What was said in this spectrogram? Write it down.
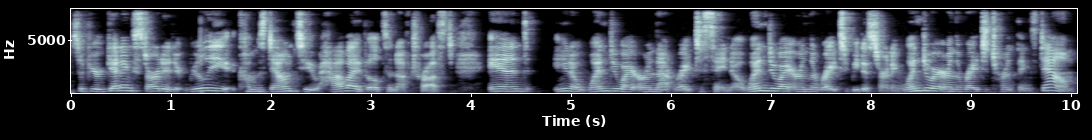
So if you're getting started, it really comes down to have I built enough trust and you know, when do I earn that right to say no? When do I earn the right to be discerning? When do I earn the right to turn things down?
